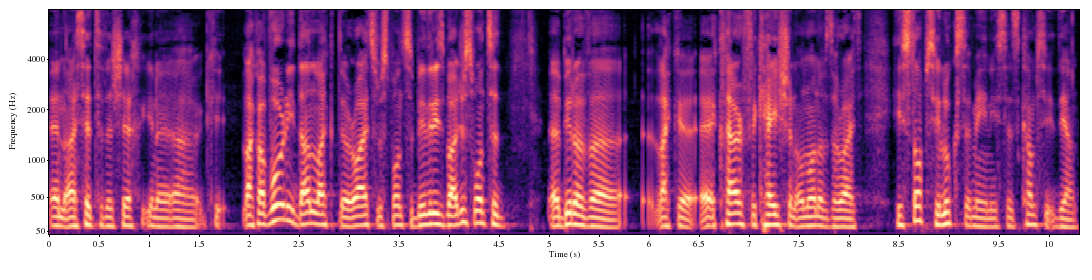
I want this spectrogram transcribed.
and I said to the sheikh, you know, uh, like I've already done like the rights responsibilities, but I just wanted a bit of a like a, a clarification on one of the rights. He stops, he looks at me, and he says, "Come sit down."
